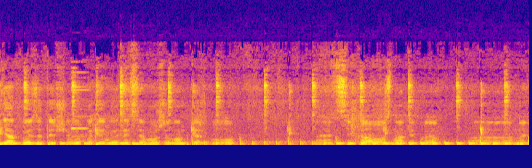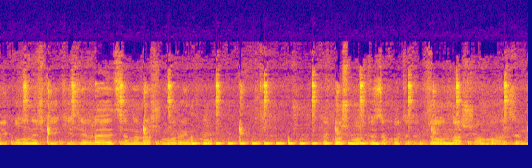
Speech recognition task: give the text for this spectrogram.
Дякую за те, що ви подивилися. Може вам теж було цікаво знати про е, нові колоночки, які з'являються на нашому ринку. Також можете заходити до нашого магазину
